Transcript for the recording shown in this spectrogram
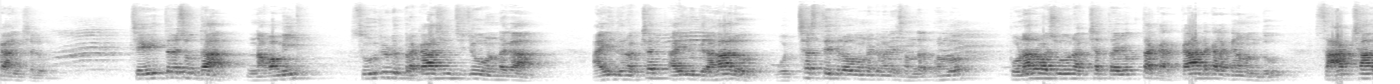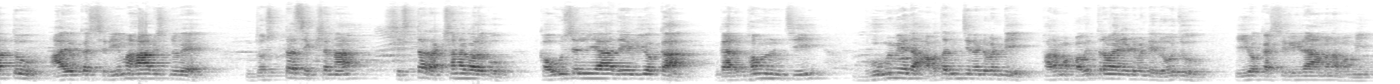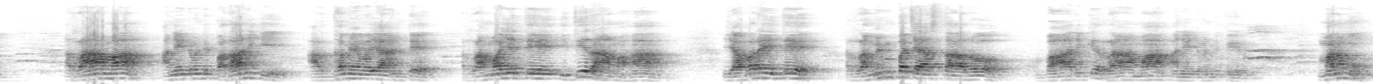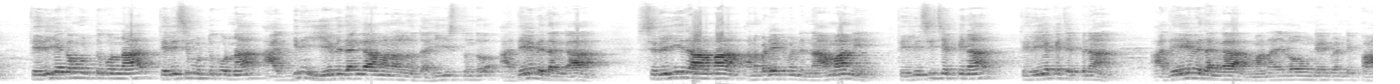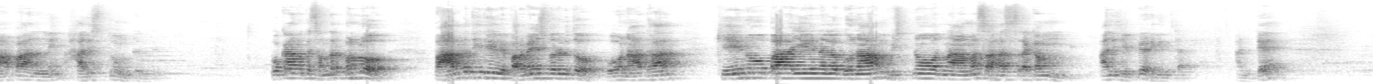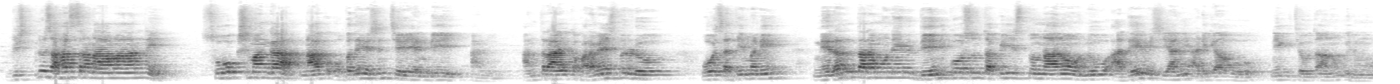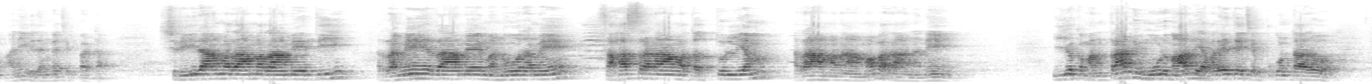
ఆకాంక్షలు చైత్రశుద్ధ నవమి సూర్యుడు ప్రకాశించుచూ ఉండగా ఐదు నక్షత్ర ఐదు గ్రహాలు ఉచ్చస్థితిలో ఉన్నటువంటి సందర్భంలో పునర్వసు నక్షత్రయుక్త కర్కాటక లగ్నమందు సాక్షాత్తు ఆ యొక్క శ్రీ మహావిష్ణువే దుష్ట శిక్షణ శిష్ట రక్షణ కొరకు కౌశల్యాదేవి యొక్క గర్భం నుంచి భూమి మీద అవతరించినటువంటి పరమ పవిత్రమైనటువంటి రోజు ఈ యొక్క శ్రీరామ నవమి రామ అనేటువంటి పదానికి అర్థమేమయ్యా అంటే రమయతే ఇది రామ. ఎవరైతే రమింప చేస్తారో వారికి రామ అనేటువంటి పేరు. మనము తెలియక ముట్టుకున్నా తెలిసి ముట్టుకున్నా అగ్ని ఏ విధంగా మనల్ని దహిస్తుందో అదే విధంగా శ్రీరామ అనబడేటువంటి నామాన్ని తెలిసి చెప్పినా తెలియక చెప్పినా అదే విధంగా మనలో ఉండేటువంటి పాపాలని హరిస్తూ ఉంటుంది. ఒకానొక సందర్భంలో పార్వతీదేవి పరమేశ్వరుడితో ఓ నాథ కేనోపాయేన లఘునాం విష్ణోర్నామ సహస్రకం అని చెప్పి అడిగిందిట. అంటే విష్ణు సహస్రనామాన్ని సూక్ష్మంగా నాకు ఉపదేశం చేయండి అని. అంతరాయక పరమేశ్వరుడు ఓ సతీమణి నిరంతరము నేను దేనికోసం తప్పిస్తున్నానో నువ్వు అదే విషయాన్ని అడిగావు నీకు చెబుతాను వినుము అని విధంగా చెప్పాట. శ్రీరామ రామ రామేతి రమే రామే మనోరమే సహస్రనామ తత్తుల్యం రామనామ వరాననే. ఈ యొక్క మంత్రాన్ని మూడు మార్లు ఎవరైతే చెప్పుకుంటారో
